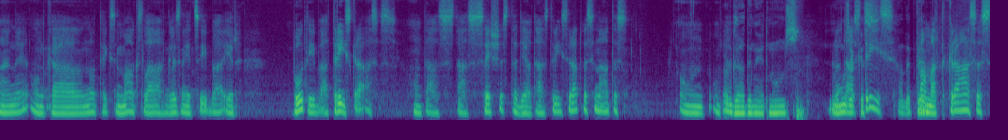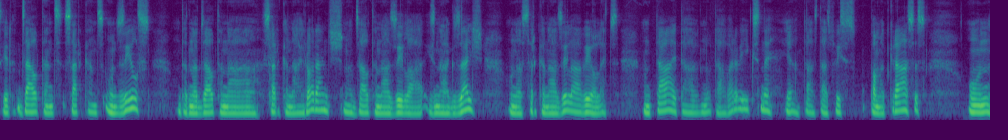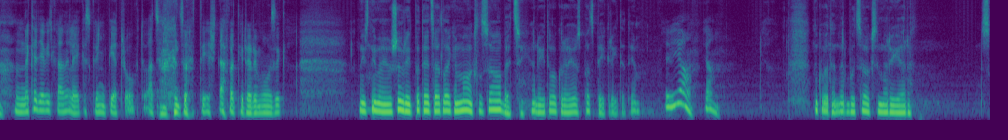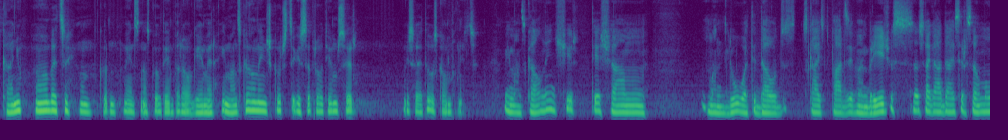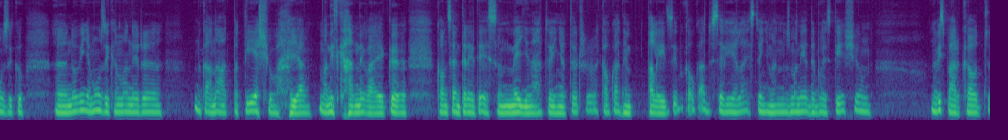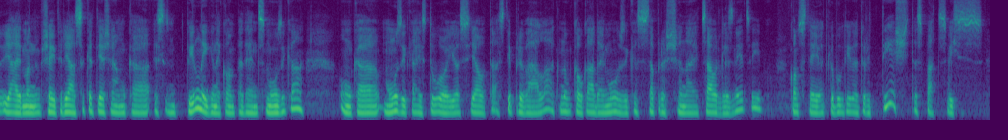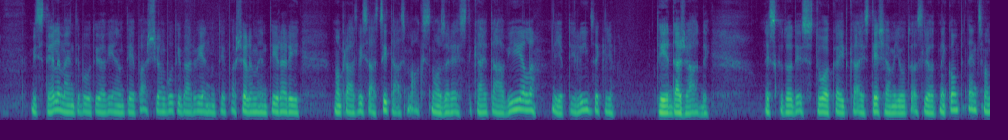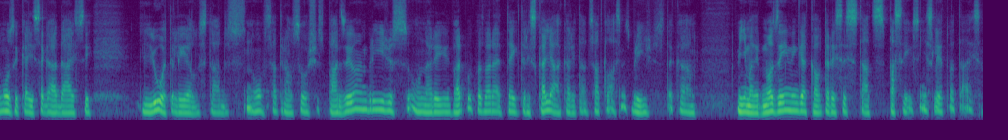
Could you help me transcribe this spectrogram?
Un ka nu, teiksim, mākslā, glezniecībā ir būtībā trīs krāsas. Un tās, tās sešas, tad jau tās trīs ir atvesinātas. Un, un Atgādiniet mums, nu, tās trīs pamatkrāsas ir dzeltens, sarkans un zils. Un tad no dzeltenā sarkanā ir oranžs, no dzeltenā zilā iznāk zaļš, un no sarkanā zilā violets. Un tā ir tā, nu, tā varavīksne, ja, tās, tās visas pamatkrāsas, un nekad jau it kā neliekas, ka viņi pietrūktu, atsimredzot tieši tāpat ir arī mūzika. Īstenībā jūs šobrīd pateicāt laikam mākslas ābeci, arī to, kurai jūs pats piekrītat, ja? Jā, jā. Nu, ko tad varbūt sāksim arī ar skaņu ābeci, un kur viens no spilgtiem paraugiem ir Imants Kalniņš, kurš, cik es saprotu, jums ir visai tūs komponists. Imants Kalniņš ir tiešām man ļoti daudz skaistu pārdzīvojumu brīžus sagādājis ar savu mūziku. Nu, viņa mūzika man ir nu, kā nāk pa tiešo, ja man it kā nevajag eh, koncentrēties un mēģināt viņu tur kaut kādiem palīdzību, kaut kādu sevi ielaist. Viņa man uz mani iedarbojas tieši un, Nu, vispār kaut, jā, man šeit ir jāsaka tiešām, ka es esmu pilnīgi nekompetents mūzikā, un ka mūzikai es tojos jau tā stipri vēlāk, nu, kaut kādai mūzikas saprašanai caur glezniecību, konstatējot, ka būtībā tur ir tieši tas pats viss. Visi tie elementi būtu jau vieni un tie paši, un būtībā ar vienu un tie paši elementi ir arī, manuprāt, visās citās mākslas nozarēs, tikai tā viela, jeb tie līdzekļi, tie ir dažādi. Neskatoties to, ka es tiešām jūtos ļoti nekompetents, man mūzika ir sagādājusi ļoti lielus tādus nu, satraucošus pārdzīvojumu brīžus, un arī varbūt pat varētu teikt arī skaļāk arī tādus atklāsmes brīžus. Tā kā viņa man ir nozīmīga, kaut arī es esmu tāds pasīvs viņas lietotājs.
